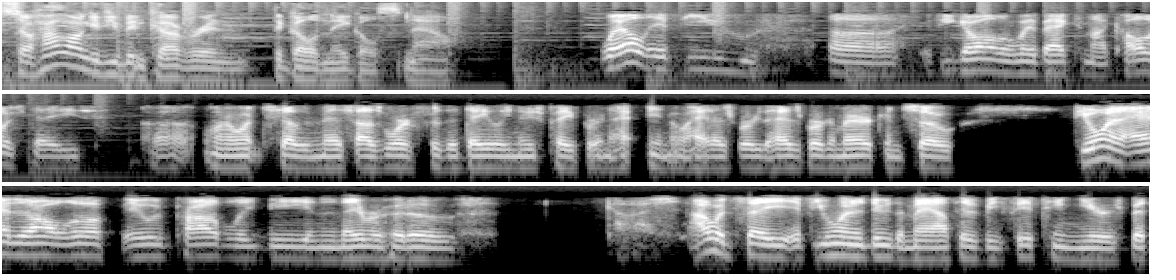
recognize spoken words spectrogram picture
So, how long have you been covering the Golden Eagles now? Well, if you uh, if you go all the way back to my college days, uh, when I went to Southern Miss, I was working for the daily newspaper in you know Hattiesburg, the Hattiesburg American. So if you want to add it all up, it would probably be in the neighborhood of, gosh, I would say if you want to do the math, it would be 15 years, but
